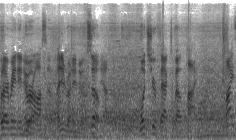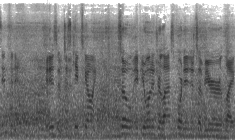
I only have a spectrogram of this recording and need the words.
but I ran into They him. were awesome. I did run into him. So, Yeah. What's your fact about pi? Pi's infinite. It isn't. It just keeps going. So, if you wanted your last four digits of your like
